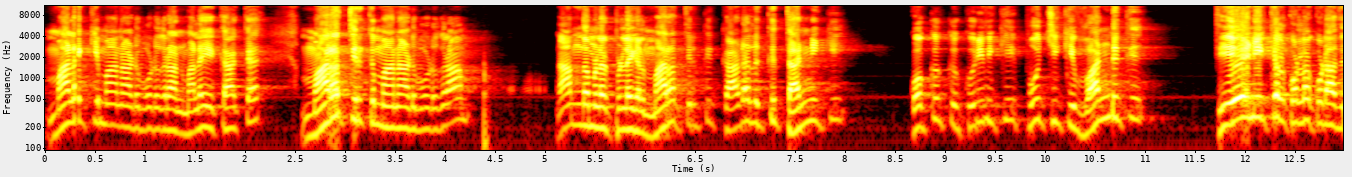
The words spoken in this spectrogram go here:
மலைக்கு மாநாடு போடுகிறான் மலையை காக்க மரத்திற்கு மாநாடு போடுகிறான். நாம் தமிழர் பிள்ளைகள் மரத்திற்கு கடலுக்கு தண்ணிக்கு கொக்குக்கு குருவிக்கு பூச்சிக்கு வண்டுக்கு தேனீக்கள் கொல்லக்கூடாது.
